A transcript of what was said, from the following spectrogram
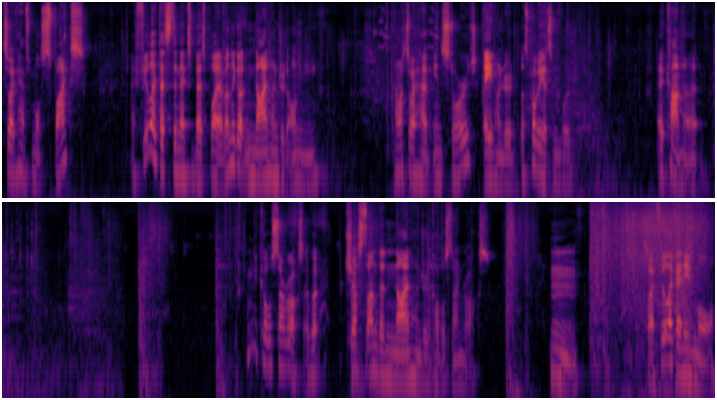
So I can have some more spikes? I feel like that's the next best play. I've only got 900 on me. How much do I have in storage? 800. Let's probably get some wood. It can't hurt. How many cobblestone rocks? I've got just under 900 cobblestone rocks. Hmm. So I feel like I need more.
